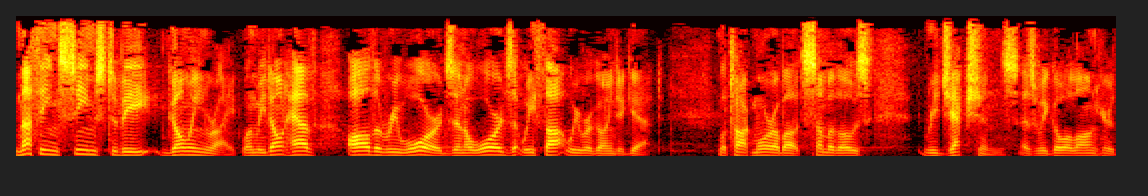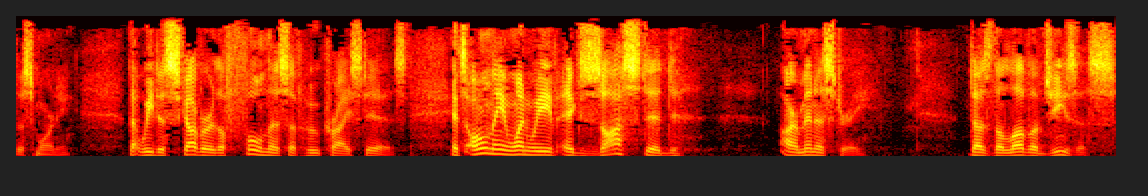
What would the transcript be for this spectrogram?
nothing seems to be going right, when we don't have all the rewards and awards that we thought we were going to get. We'll talk more about some of those rejections as we go along here this morning that we discover the fullness of who Christ is. It's only when we've exhausted our ministry does the love of Jesus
